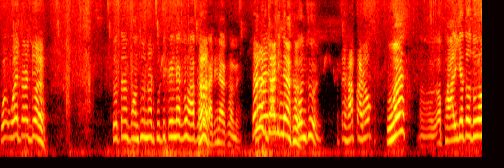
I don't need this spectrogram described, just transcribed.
ઓય ઓય તરત જો હે તો તમે પાંચસો નટ સુધી કરી નાખજો હાફ કાઢી નાખો અમે તરત કાઢી નાખો. પાંચસો હાફ કાઢો ઓવે, ફાળીએ તો જોવો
